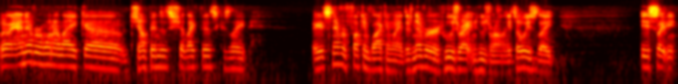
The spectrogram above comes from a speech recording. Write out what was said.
But like, I never want to, like, uh, jump into shit like this. Because, like, it's never fucking black and white. There's never who's right and who's wrong. It's always, like, it's like,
